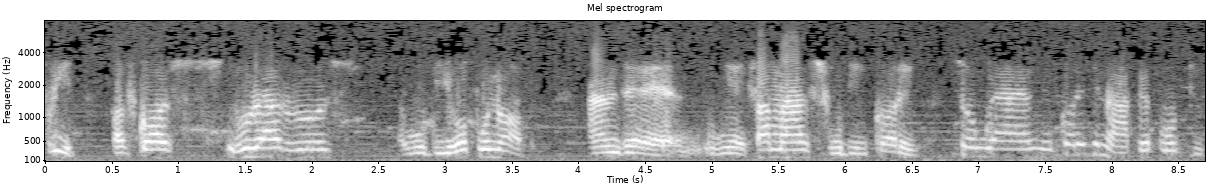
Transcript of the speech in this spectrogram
free. Of course, rural roads will be opened up and uh, farmers will be encouraged. So we are encouraging our people to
